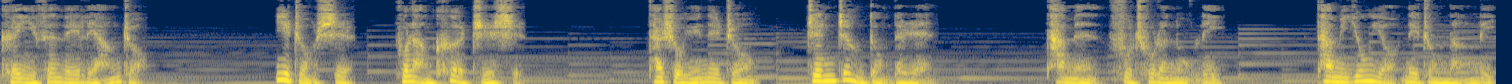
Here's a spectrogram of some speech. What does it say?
可以分为两种，一种是普朗克知识，它属于那种真正懂的人，他们付出了努力，他们拥有那种能力；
